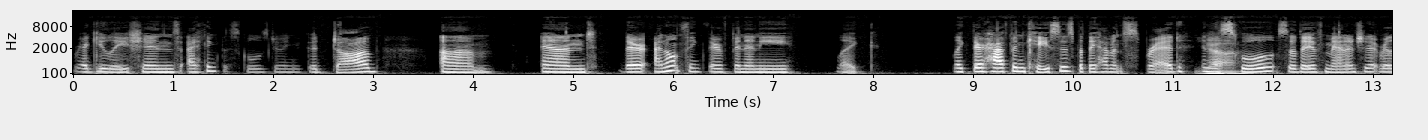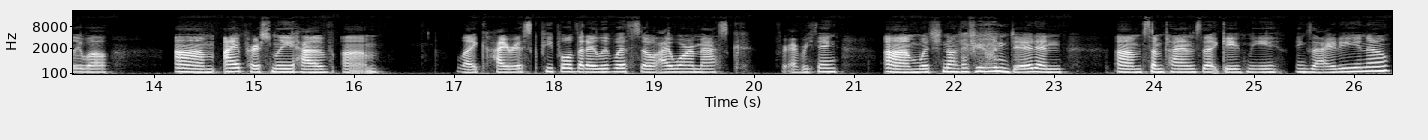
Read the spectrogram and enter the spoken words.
regulations. I think the school's doing a good job. Um, and there, I don't think there have been any like, like there have been cases, but they haven't spread in Yeah. the school, so they've managed it really well. Um, I personally have um, like high risk people that I live with, so I wore a mask for everything, um, which not everyone did, and um, sometimes that gave me anxiety. You know,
